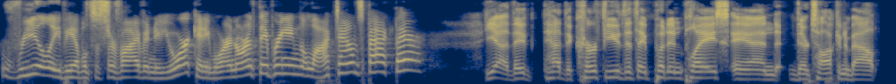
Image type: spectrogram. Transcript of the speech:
really be able to survive in New York anymore. And aren't they bringing the lockdowns back there? Yeah, they had the curfew that they put in place, and they're talking about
